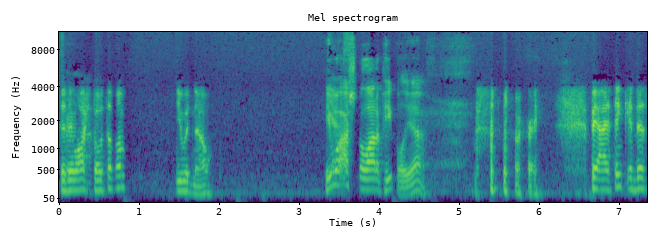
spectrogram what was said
Did they Fair watch enough. both of them? You would know. He Yes. washed a lot of people, yeah. All right. But yeah, I think in this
